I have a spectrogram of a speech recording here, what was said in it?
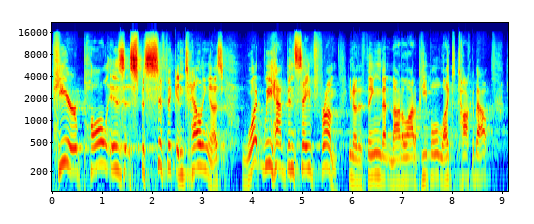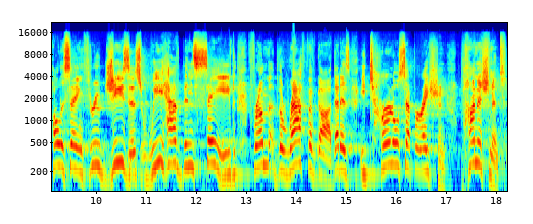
Here, Paul is specific in telling us what we have been saved from. You know, the thing that not a lot of people like to talk about. Paul is saying through Jesus, we have been saved from the wrath of God. That is eternal separation, punishment,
